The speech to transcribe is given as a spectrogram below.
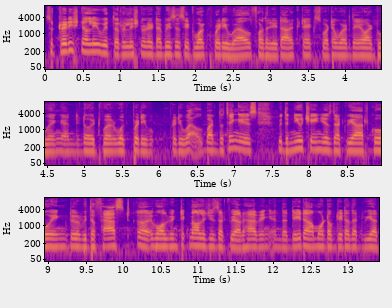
So traditionally, with the relational databases, it worked pretty well for the data architects, whatever they are doing, and you know it worked pretty pretty well. But the thing is, with the new changes that we are going to, with the fast uh, evolving technologies that we are having, and the data amount of data that we are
